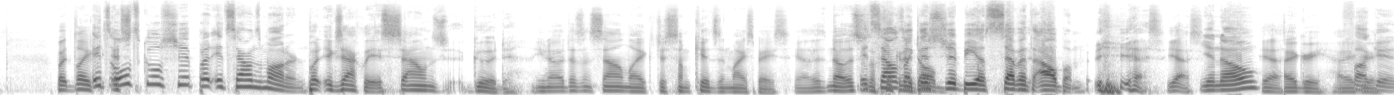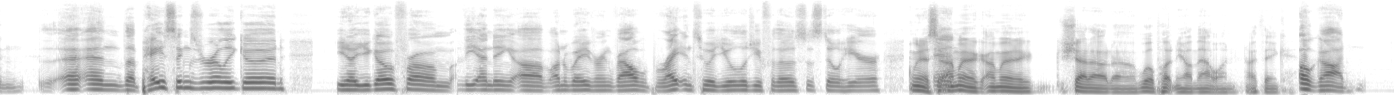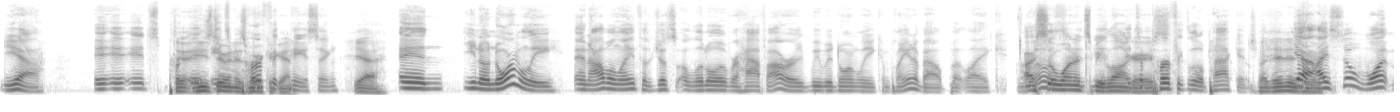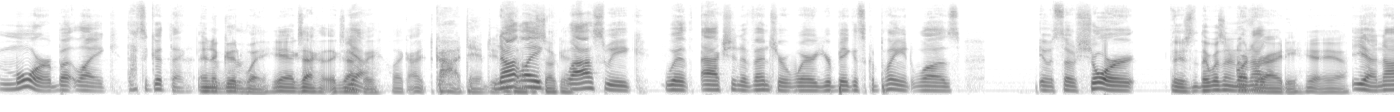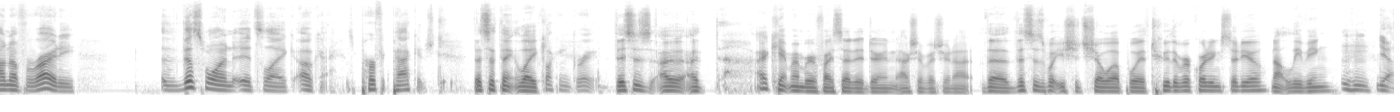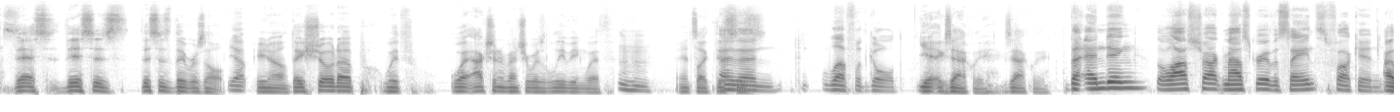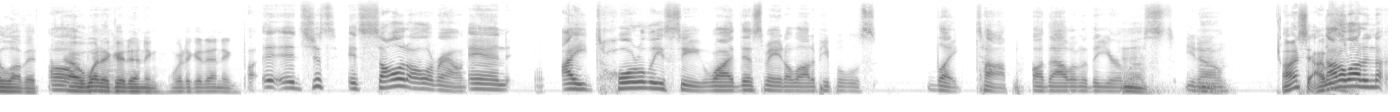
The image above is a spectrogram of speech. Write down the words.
but like It's, old school shit, but it sounds modern. But exactly, it sounds good. You know, it doesn't sound like just some kids in MySpace. Yeah, this, no, this is It sounds like adult. this should be a seventh album. yes, yes, You know? yes. I agree. I. Fucking. a- And the pacing's really good. You know, you go from the ending of Unwavering Vow right into a eulogy for those who's still here. I'm gonna say I'm gonna I'm gonna shout out uh, Will Putney on that one. I think. Oh, God. Yeah. It, it, it's per- Dude, he's it- it's doing his work perfect again. pacing. Yeah, And you know, normally an album length of just a little over half hour, we would normally complain about, but like I don't still want it to be longer. It's a perfect little package. but it is. yeah, a- I still want more, but like that's a good thing. in a good way. Yeah, exactly, exactly. Like I, god damn, dude. Not like so last week with Action Adventure, where your biggest complaint was it was so short. There's there wasn't enough not- variety. Yeah, yeah. Yeah, not enough variety. This one, it's like okay, it's perfect package, dude. That's the thing. Like Fucking great. this is I, I I can't remember if I said it during Action Adventure or not. The this is what you should show up with to the recording studio, not leaving. hmm Yes. This this is this is the result. Yep. You know, they showed up with what Action Adventure was leaving with. hmm And it's like this And is then left with gold. Yeah, exactly. Exactly. The ending, the last track, Masquerade of Saints, fucking. I love it. Oh, Oh, what a good ending. What a good ending. Uh, it's just it's solid all around and i totally see why this made a lot of people's like top on the album of the year Mm. list you know Honestly, I was not a lot of. No-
